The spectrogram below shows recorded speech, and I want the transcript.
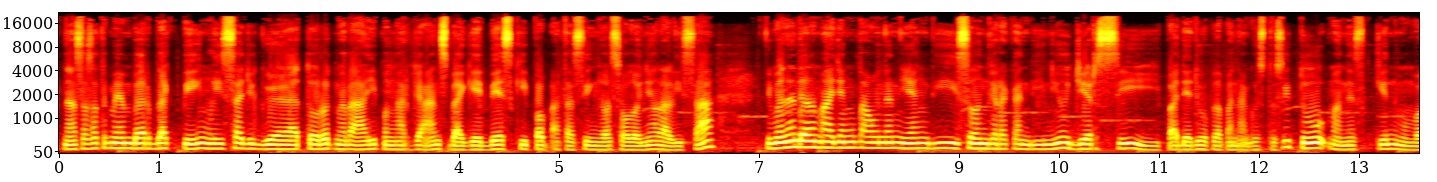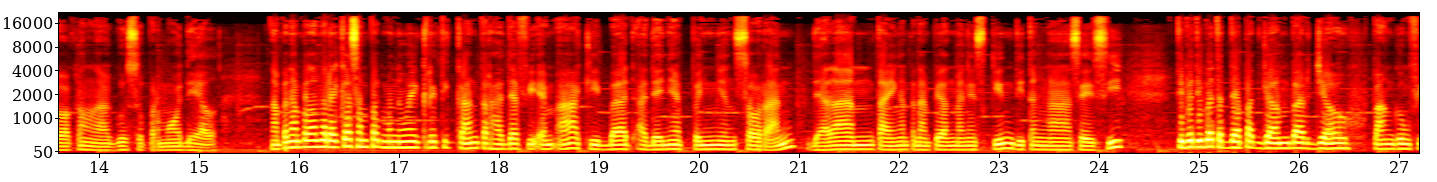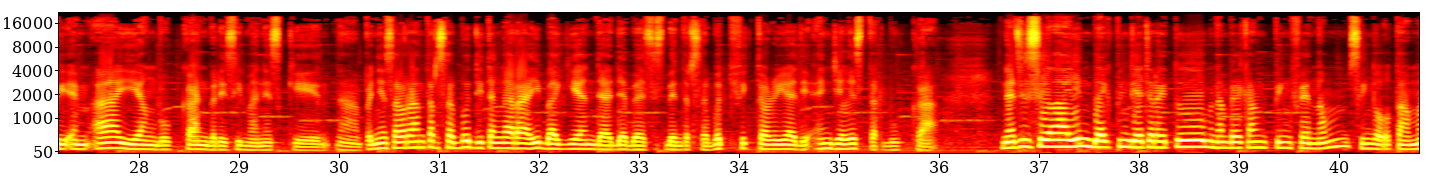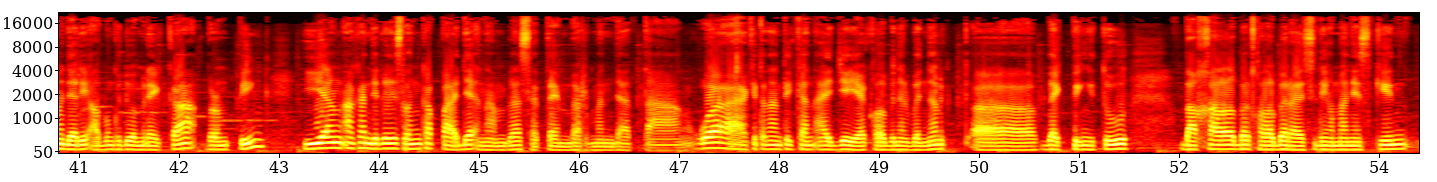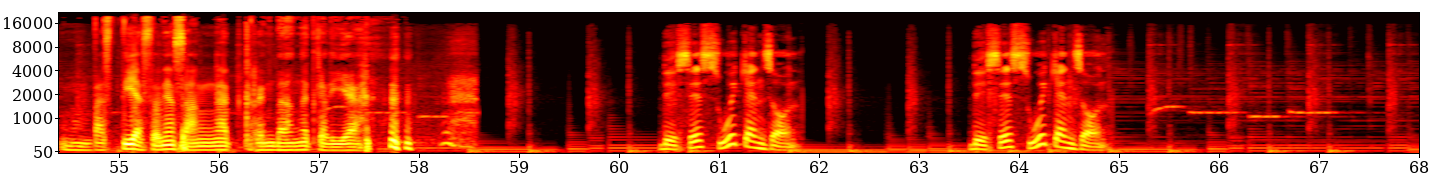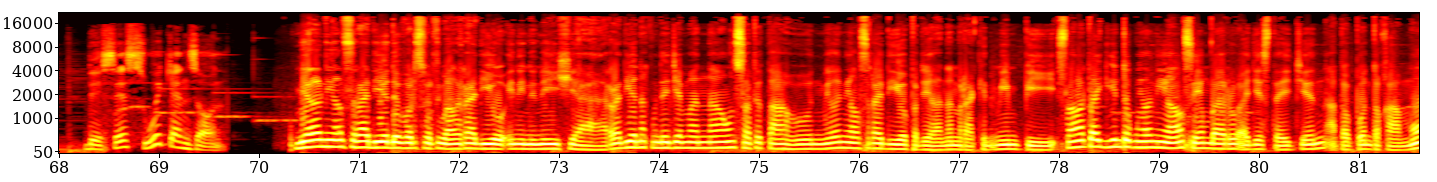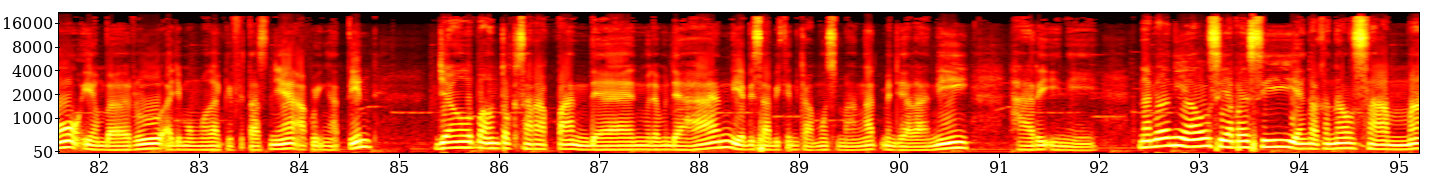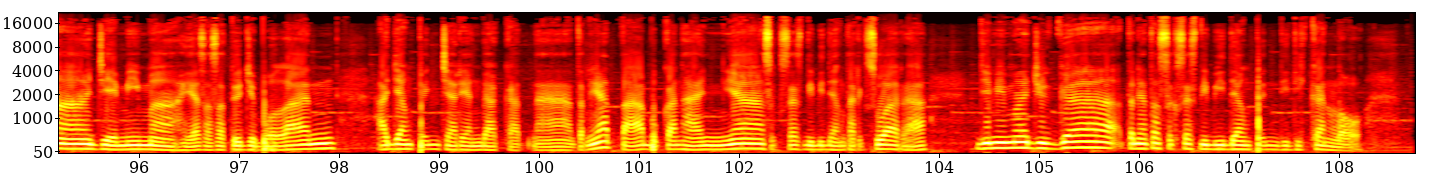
Nah, salah satu member Blackpink, Lisa juga turut meraih penghargaan sebagai Best K-pop atas single solonya Lalisa, di mana dalam ajang tahunan yang diselenggarakan di New Jersey pada 28 Agustus itu, Maneskin membawakan lagu Supermodel. Nah, penampilan mereka sempat menuai kritikan terhadap VMA akibat adanya penyensoran dalam tayangan penampilan Maneskin di tengah sesi Tiba-tiba terdapat gambar jauh panggung VMA yang bukan berisi Maneskin. Nah, penyesaran tersebut ditenggarai bagian dada basis band tersebut Victoria di Angeles terbuka. Nah, di sisi lain, Blackpink di acara itu menampilkan Pink Venom, single utama dari album kedua mereka, Burn Pink, yang akan dirilis lengkap pada 16 September mendatang. Wah, kita nantikan aja ya kalau benar-benar uh, Blackpink itu bakal berkolaborasi dengan Maneskin. Hmm, pasti hasilnya sangat keren banget kali ya. This is Weekend Zone. This is Weekend Zone This is Weekend Zone. Millennials Radio, the first virtual radio in Indonesia. Radio anak muda zaman now, satu tahun. Millennials Radio, perjalanan merakit mimpi. Selamat pagi untuk millennials yang baru aja stay tune Ataupun untuk kamu yang baru aja memulai aktivitasnya Aku ingatin. Jangan lupa untuk sarapan dan mudah-mudahan ya bisa bikin kamu semangat menjalani hari ini Nah milenial siapa sih yang gak kenal sama Jemima ya salah satu jebolan ajang pencarian bakat. Nah, ternyata bukan hanya sukses di bidang tarik suara, Jemima juga ternyata sukses di bidang pendidikan loh.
